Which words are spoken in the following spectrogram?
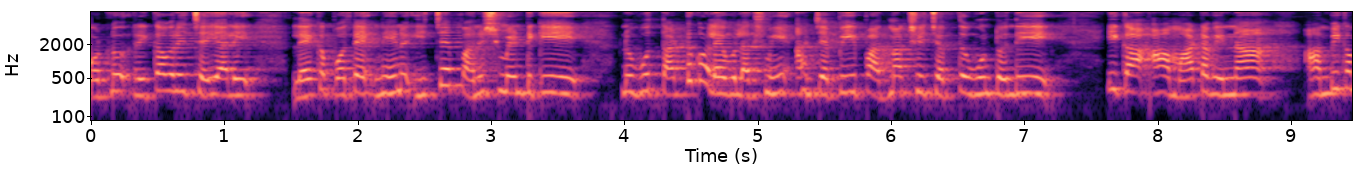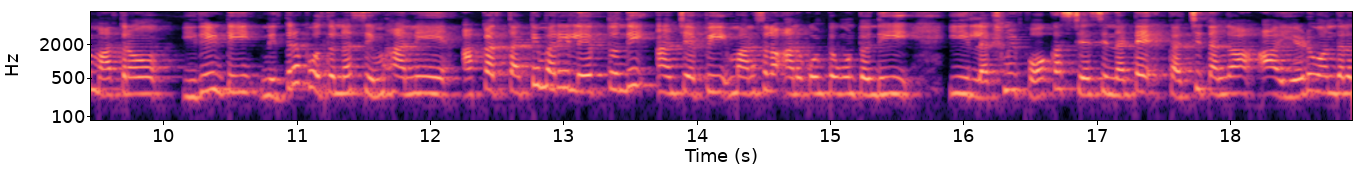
కోట్లు రికవరీ చేయాలి. లేకపోతే నేను ఇచ్చే పనిష్మెంట్కి నువ్వు తట్టుకోలేవు లక్ష్మి అని చెప్పి పద్మాక్షి చెప్తూ ఉంటుంది. ఇక ఆ మాట విన్న అంబిక మాత్రం ఇదేంటి? నిద్రపోతున్న సింహాన్ని అక్క తట్టి మరీ లేపుతుంది అని చెప్పి మనసులో అనుకుంటూ ఉంటుంది. ఈ లక్ష్మి ఫోకస్ చేసిందంటే ఖచ్చితంగా ఆ ఏడు వందల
